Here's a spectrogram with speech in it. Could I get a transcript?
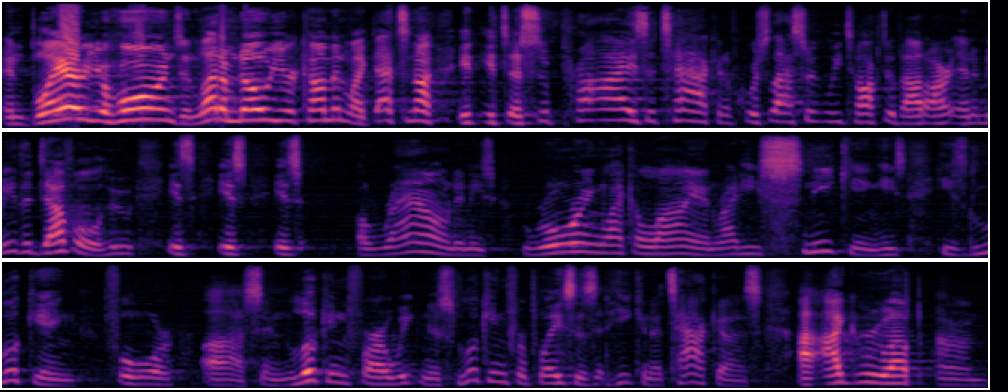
and blare your horns and let them know you're coming. Like, that's not, it, it's a surprise attack. And of course, last week we talked about our enemy, the devil, who is, is, is around and he's roaring like a lion, right? He's sneaking. He's, he's looking for us and looking for our weakness, looking for places that he can attack us. I, I grew up um,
